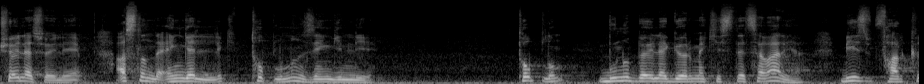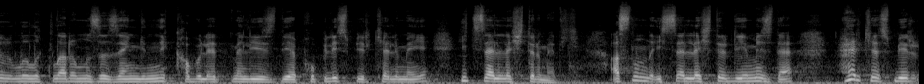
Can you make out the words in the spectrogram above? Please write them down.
şöyle söyleyeyim. Aslında engellilik toplumun zenginliği. Toplum bunu böyle görmek istese var ya biz farklılıklarımızı zenginlik kabul etmeliyiz diye popülist bir kelimeyi hiç zelleştirmedik. Aslında içselleştirdiğimizde herkes bir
